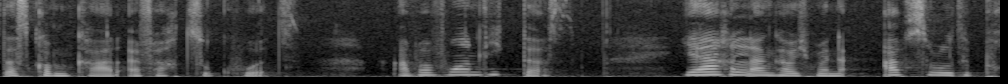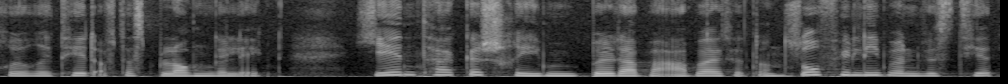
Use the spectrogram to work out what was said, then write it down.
das kommt gerade einfach zu kurz. Aber woran liegt das? Jahrelang habe ich meine absolute Priorität auf das Bloggen gelegt. Jeden Tag geschrieben, Bilder bearbeitet und so viel Liebe investiert,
